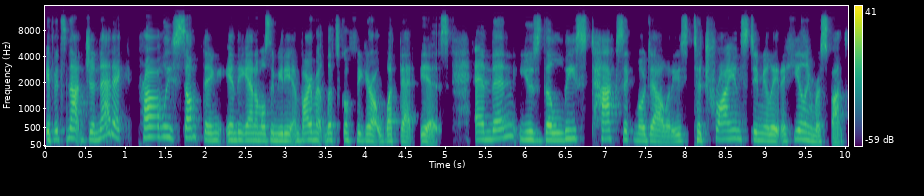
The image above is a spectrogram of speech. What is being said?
if it's not genetic, probably something in the animal's immediate environment. Let's go figure out what that is. And then use the least toxic modalities to try and stimulate a healing response.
